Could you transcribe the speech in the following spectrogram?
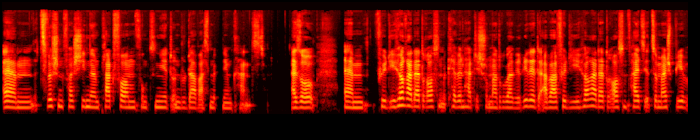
ähm, zwischen verschiedenen Plattformen funktioniert und du da was mitnehmen kannst. Also ähm, für die Hörer da draußen, mit Kevin hatte ich schon mal drüber geredet, aber für die Hörer da draußen, falls ihr zum Beispiel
